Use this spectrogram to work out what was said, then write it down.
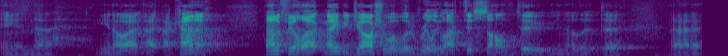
And, uh, you know, I kind of kind of feel like maybe Joshua would have really liked this song too, you know, that uh, uh,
